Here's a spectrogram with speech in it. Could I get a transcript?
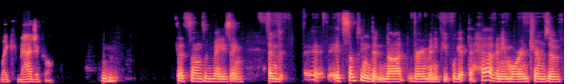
like magical. Mm-hmm. That sounds amazing, and it's something that not very many people get to have anymore in terms of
